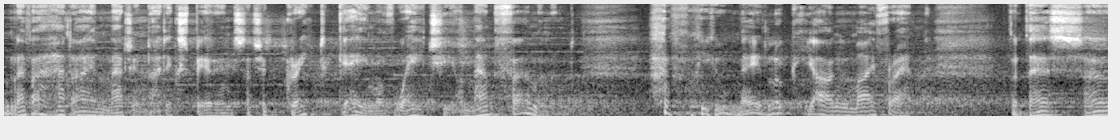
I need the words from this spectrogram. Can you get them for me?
Never had I imagined I'd experience such a great game of Weiqi on Mount Firmament. you may look young, my friend, but there's so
